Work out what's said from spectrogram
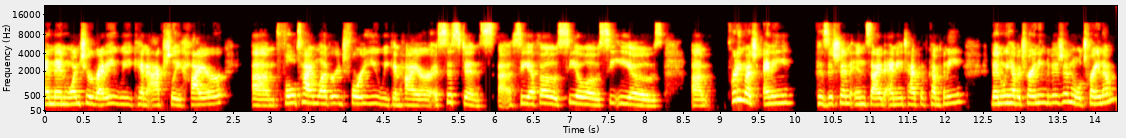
And then once you're ready, we can actually hire um, full time leverage for you. We can hire assistants, uh, CFOs, COOs, CEOs, um, pretty much any position inside any type of company. Then we have a training division. We'll train them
